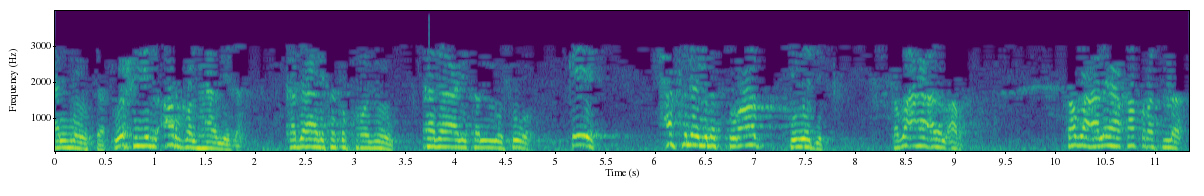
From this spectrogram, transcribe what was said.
الموتى يحيي الأرض الهامدة. كذلك تخرجون كذلك النشور. كيف؟ حفنة من التراب في يدك. تضعها على الأرض. تضع عليها قطرة ماء.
